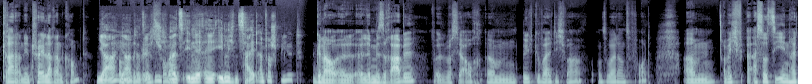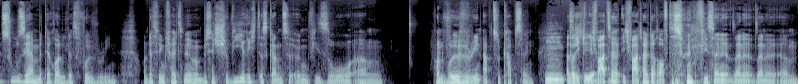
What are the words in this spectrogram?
gerade an den Trailer rankommt. Ja, ja, tatsächlich, weil es in einer ähnlichen Zeit einfach spielt. Genau, äh, Le Miserable, was ja auch ähm, bildgewaltig war und so weiter und so fort. Ähm, aber ich assoziiere ihn halt zu sehr mit der Rolle des Wolverine. Und deswegen fällt es mir immer ein bisschen schwierig, das Ganze irgendwie so ähm, von Wolverine abzukapseln. Hm, Also ich, ich, warte, ich warte halt darauf, dass irgendwie seine, seine, seine, ähm,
